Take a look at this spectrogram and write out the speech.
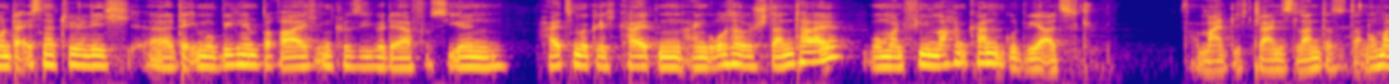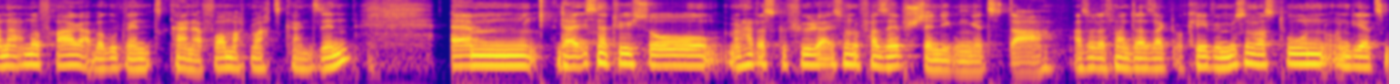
Und da ist natürlich äh, der Immobilienbereich inklusive der fossilen Heizmöglichkeiten ein großer Bestandteil, wo man viel machen kann. Gut, wir als vermeintlich kleines Land, das ist dann nochmal eine andere Frage, aber gut, wenn es keiner vormacht, macht es keinen Sinn. Ähm, da ist natürlich so, man hat das Gefühl, da ist so eine Verselbstständigung jetzt da. Also, dass man da sagt, okay, wir müssen was tun und jetzt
